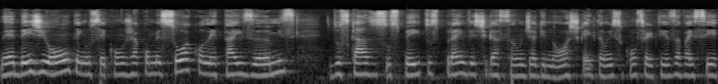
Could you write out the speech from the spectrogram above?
Né? Desde ontem, o SECOM já começou a coletar exames dos casos suspeitos para investigação diagnóstica, então isso com certeza vai ser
